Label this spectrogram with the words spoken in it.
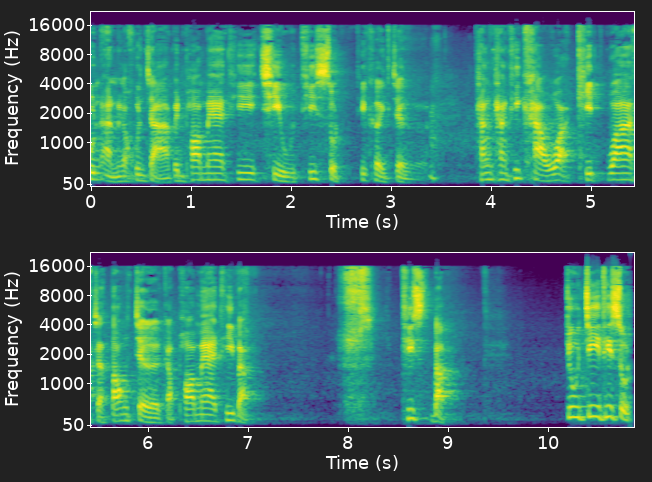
คุณอั๋นกับคุณจ๋าเป็นพ่อแม่ที่ชิลที่สุดที่เคยเจอ ทั้งทั้งที่เขาอะคิดว่าจะต้องเจอกับพ่อแม่ที่แบบที่แบบจู้จี้ที่สุด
